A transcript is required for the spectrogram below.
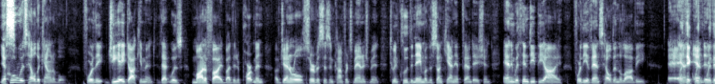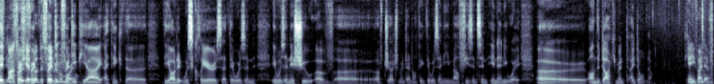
Yes. Who was held accountable for the GA document that was modified by the Department of General Services and Conference Management to include the name of the Sun Kian Foundation, and within DPI for the events held in the lobby I and, think with, the with it, for, sponsorship for, of the for, Slavery for Memorial? DPI, I think the the audit was clear, is that there was an, it was an issue of, uh, of judgment. I don't think there was any malfeasance in, in any way. Uh, On the document, I don't know. Can you find out?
